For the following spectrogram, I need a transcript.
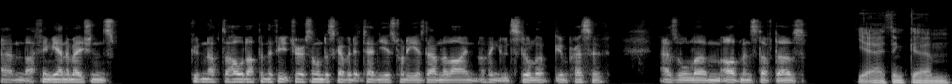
And I think the animation's good enough to hold up in the future. If someone discovered it 10 years, 20 years down the line, I think it would still look impressive, as all um, Aardman stuff does. Yeah, I think um,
